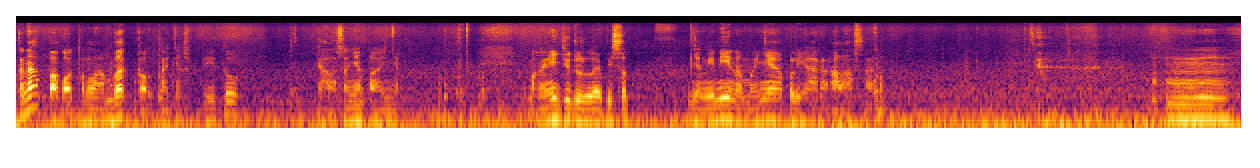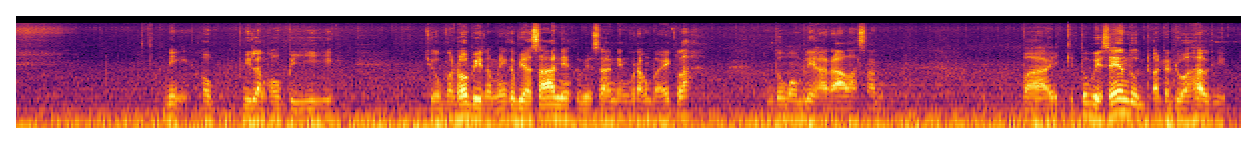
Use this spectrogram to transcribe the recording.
kenapa kok terlambat kalau tanya seperti itu? Ya alasannya banyak. Makanya judul episode yang ini namanya pelihara alasan. Hmm, ini hobi, bilang hobi juga bukan hobi namanya kebiasaan ya kebiasaan yang kurang baik lah untuk memelihara alasan baik. Itu biasanya untuk ada dua hal gitu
